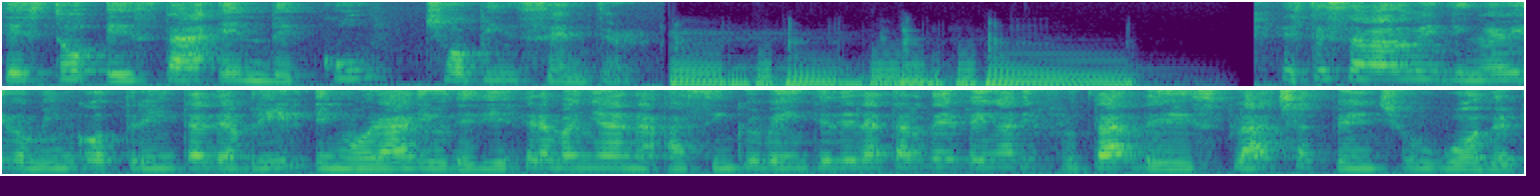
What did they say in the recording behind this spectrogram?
Esto está en The Cube Shopping Center. Este sábado 29 y domingo 30 de abril en horario de 10 de la mañana a 5 y 20 de la tarde ven a disfrutar de Splash Adventure Water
